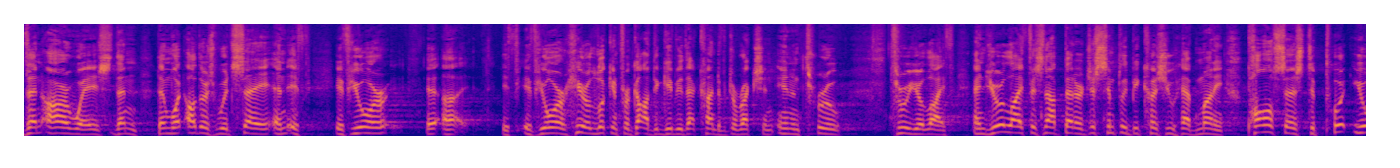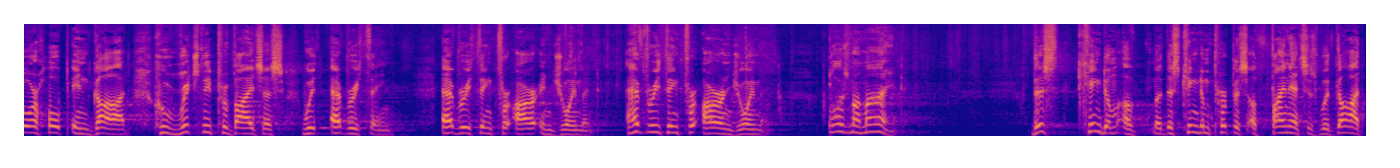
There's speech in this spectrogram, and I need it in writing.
than our ways, than, than what others would say. And if, if, you're, uh, if, if you're here looking for God to give you that kind of direction in and through, through your life, and your life is not better just simply because you have money, Paul says to put your hope in God, who richly provides us with everything, everything for our enjoyment. Everything for our enjoyment. Blows my mind. This kingdom of this kingdom purpose of finances with God,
